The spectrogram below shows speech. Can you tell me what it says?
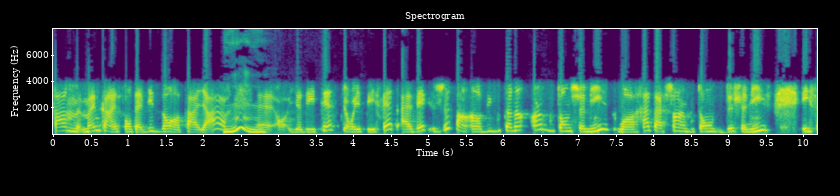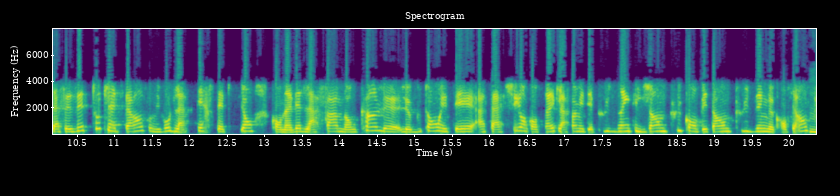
femmes, même quand elles sont habillées, disons, en tailleur. Mmh. Euh, il y a des tests qui ont été faits avec juste en, en, déboutonnant un bouton de chemise ou en rattachant un bouton de chemise, et ça faisait toute la différence au niveau de la perception qu'on avait de la femme. Donc, quand le, le bouton était attaché, on considérait que la femme était plus intelligente, plus compétente, plus digne de confiance. Mmh.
